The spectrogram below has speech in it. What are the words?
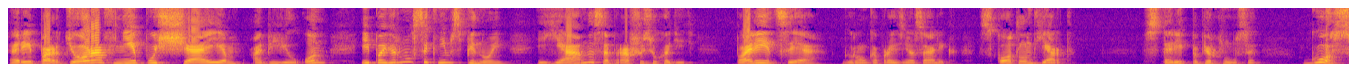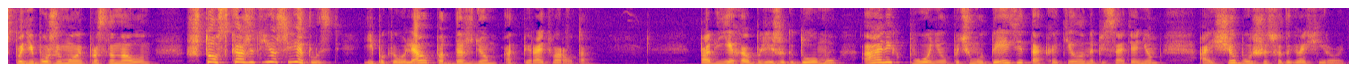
«Репортеров не пущаем!» — объявил он и повернулся к ним спиной, явно собравшись уходить. «Полиция!» — громко произнес Алик. «Скотланд-Ярд!» Старик поперхнулся. «Господи, боже мой!» — простонал он. «Что скажет ее светлость?» и поковылял под дождем отпирать ворота. Подъехав ближе к дому, Алик понял, почему Дейзи так хотела написать о нем, а еще больше сфотографировать.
